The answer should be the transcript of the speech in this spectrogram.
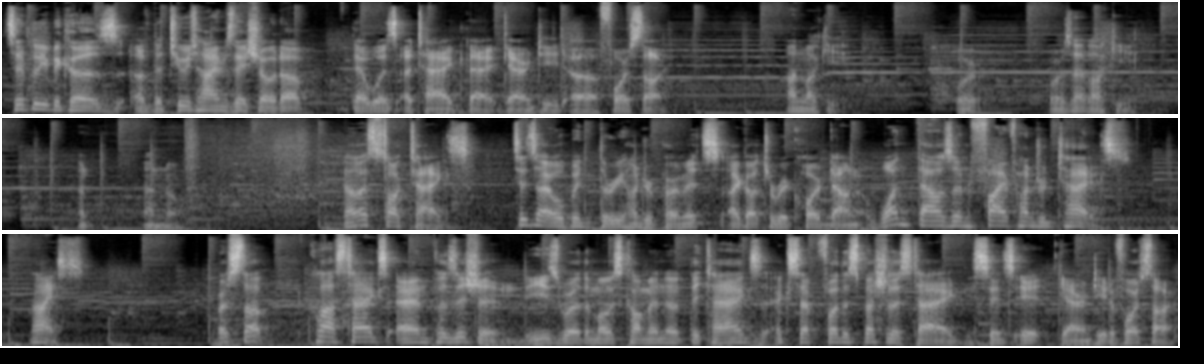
simply because of the 2 times they showed up, there was a tag that guaranteed a 4 star unlucky. Or, or is that lucky? I, I don't know. Now let's talk tags. Since I opened 300 permits, I got to record down 1,500 tags. Nice. First up, class tags and position. These were the most common of the tags, except for the specialist tag, since it guaranteed a 4 star.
